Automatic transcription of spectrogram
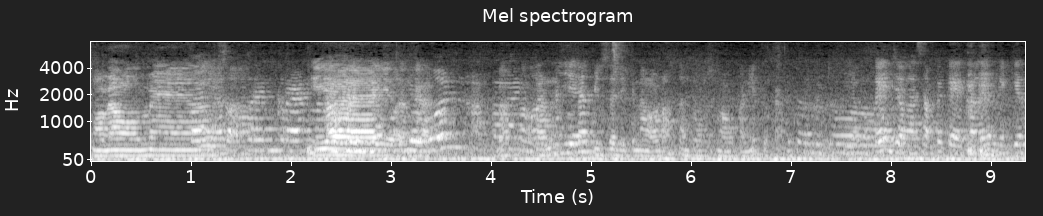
ngomel-ngomel. Iya. keren-keren Iya, gitu, enggak. karena kita bisa dikenal orang tanpa harus melakukan itu kan. betul betul ya jangan sampai kayak kalian mikir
